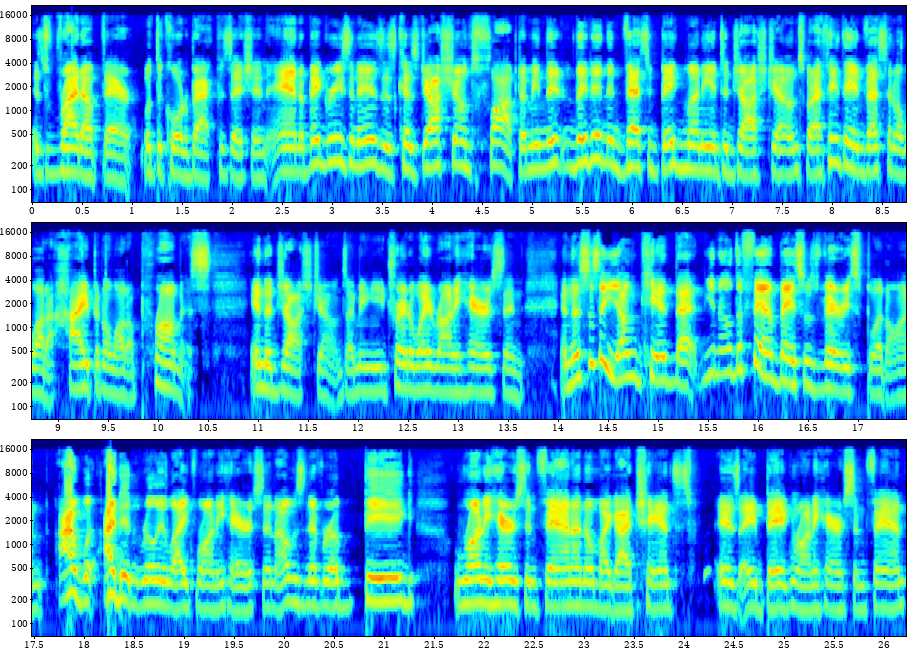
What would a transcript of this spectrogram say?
is right up there with the quarterback position. And a big reason is is because Josh Jones flopped. I mean, they, they didn't invest big money into Josh Jones, but I think they invested a lot of hype and a lot of promise into Josh Jones. I mean, you trade away Ronnie Harrison, and this is a young kid that you know the fan base was very split on. I w- I didn't really like Ronnie Harrison. I was never a big Ronnie Harrison fan. I know my guy Chance is a big Ronnie Harrison fan.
